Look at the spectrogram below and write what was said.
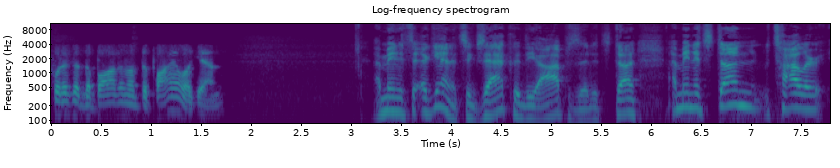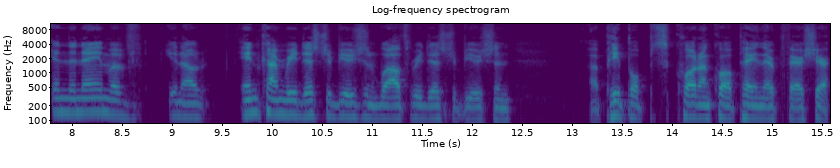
put us at the bottom of the pile again. I mean, it's again, it's exactly the opposite. It's done. I mean, it's done, Tyler, in the name of you know income redistribution, wealth redistribution, uh, people quote unquote paying their fair share.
